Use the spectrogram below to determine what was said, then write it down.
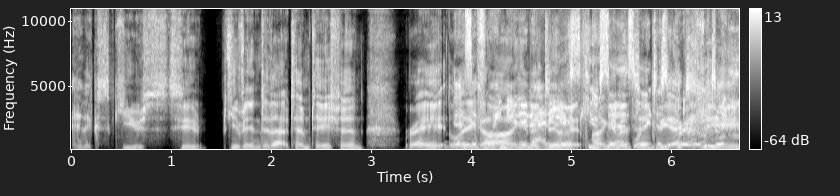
an excuse to give in to that temptation, right? As if we "Oh, I'm gonna do it. I'm gonna take the XP,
